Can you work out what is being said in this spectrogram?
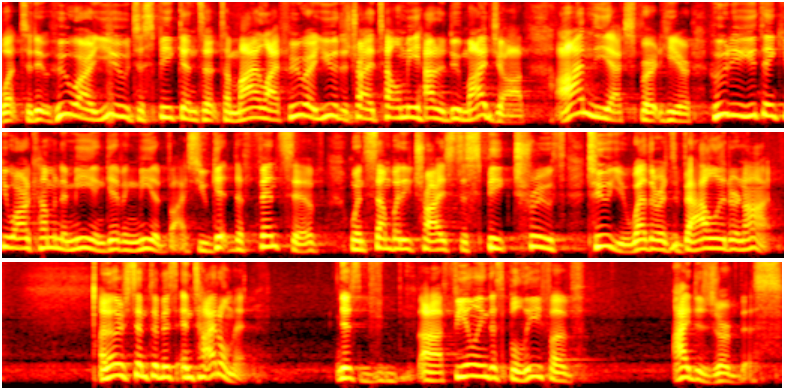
what to do. Who are you to speak into to my life? Who are you to try to tell me how to do my job? I'm the expert here. Who do you think you are coming to me and giving me advice? You get defensive when somebody tries to speak truth to you, whether it's valid or not. Another symptom is entitlement. This uh, feeling, this belief of, I deserve this.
